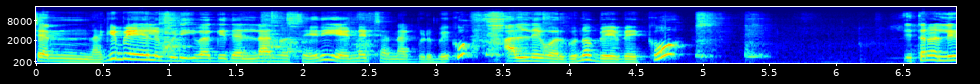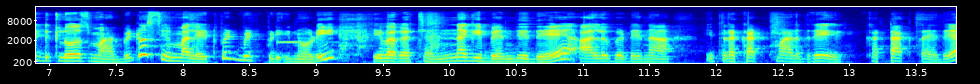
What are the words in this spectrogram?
ಚೆನ್ನಾಗಿ ಬೇಯಲು ಬಿಡಿ. ಇವಾಗ ಇದೆಲ್ಲನೂ ಸೇರಿ ಎಣ್ಣೆ ಚೆನ್ನಾಗಿ ಬಿಡಬೇಕು ಅಲ್ಲಿವರೆಗೂ ಬೇಯಬೇಕು. ಈ ಥರ ಲಿಡ್ ಕ್ಲೋಸ್ ಮಾಡಿಬಿಟ್ಟು ಸಿಮ್ಮಲ್ಲಿ ಇಟ್ಬಿಟ್ಟು ಬಿಟ್ಬಿಡಿ. ನೋಡಿ, ಇವಾಗ ಚೆನ್ನಾಗಿ ಬೆಂದಿದೆ. ಆಲೂಗಡ್ಡೆನ ಈ ಥರ ಕಟ್ ಮಾಡಿದ್ರೆ ಕಟ್ ಇದೆ.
